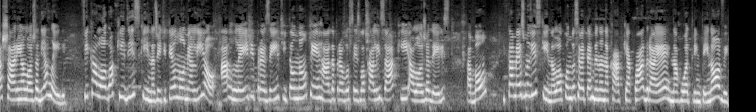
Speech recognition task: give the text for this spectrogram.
acharem a loja de Arleide. Fica logo aqui de esquina, gente. Tem o nome ali, ó, Arleide Presente, então não tem errada para vocês localizar aqui a loja deles, tá bom? Fica mesmo de esquina. Logo quando você vai terminando aqui a quadra é na rua 39,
